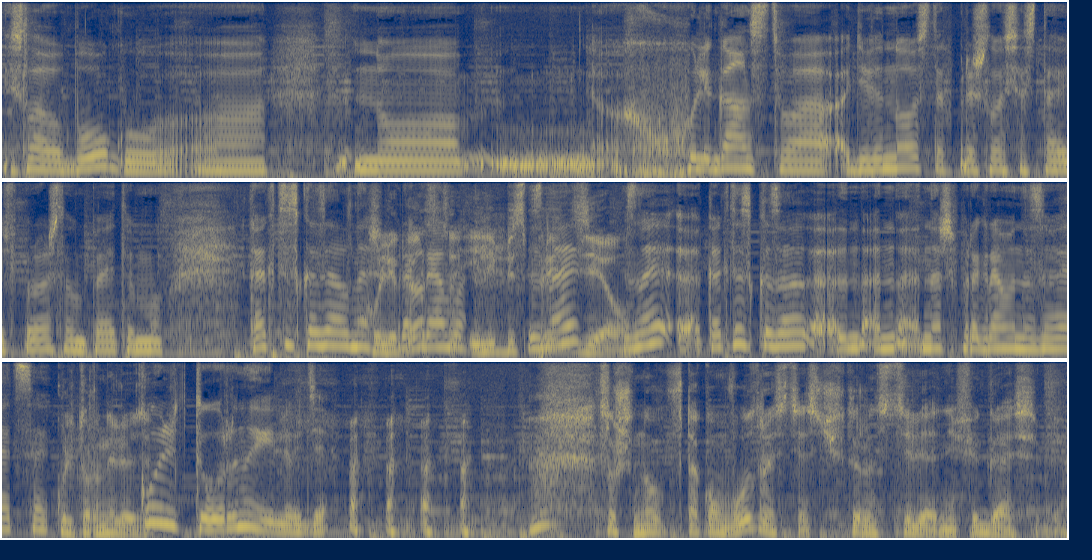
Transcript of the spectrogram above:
и слава богу, э, но хулиганство 90-х пришлось оставить в прошлом, поэтому, как ты сказал, наша Хулиганство программа... или беспредел? Знаешь, знаешь, э, как ты сказал, э, наша программа называется культурные люди. «Культурные люди». Слушай, ну в таком возрасте, с 14 лет, нифига себе.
